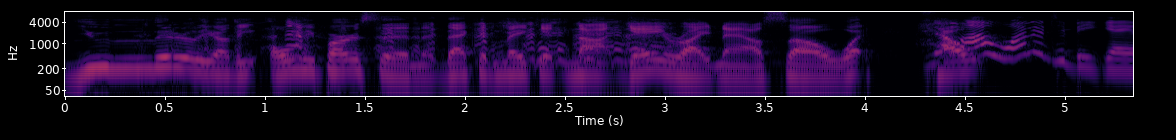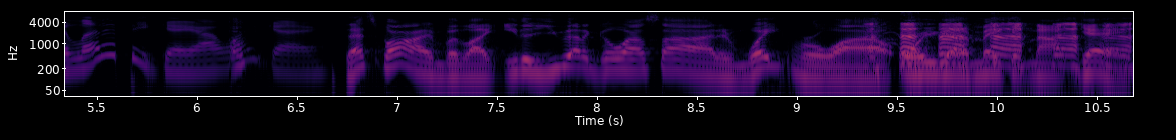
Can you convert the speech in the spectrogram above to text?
you literally are the only person that can make it not gay right now. So what? No, How? I want it to be gay. Let it be gay. I like gay. that's fine, but like either you got to go outside and wait for a while, or you got to make it not gay.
